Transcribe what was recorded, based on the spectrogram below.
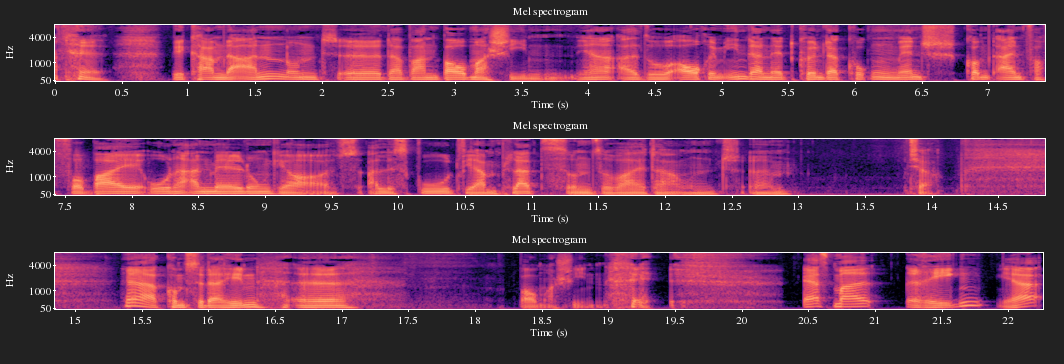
wir kamen da an und äh, da waren Baumaschinen. Ja, also auch im Internet könnt ihr gucken, Mensch, kommt einfach vorbei, ohne Anmeldung, ja, ist alles gut, wir haben Platz und so weiter. Und ähm, tja. Ja, kommst du dahin, äh, Baumaschinen. Erstmal Regen, ja,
